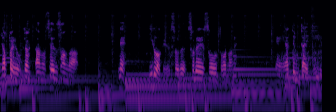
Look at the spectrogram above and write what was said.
やっぱりお客、あの、生徒さんが、ね、いるわけです。それ、それ相当のね、えー、やってみたいという、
